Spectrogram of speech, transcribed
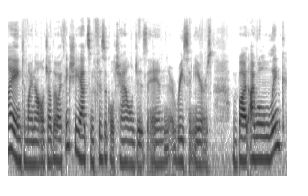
playing to my knowledge, although I think she had some physical challenges in recent years. But I will link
